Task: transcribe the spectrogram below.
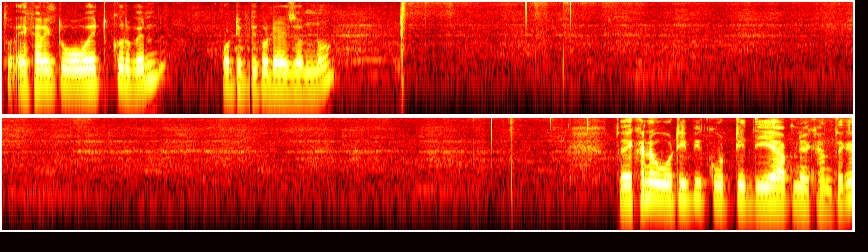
তো এখানে একটু ওয়েট করবেন ওটিপি কোডের জন্য। তো এখানে ওটিপি কোডটি দিয়ে আপনি এখান থেকে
